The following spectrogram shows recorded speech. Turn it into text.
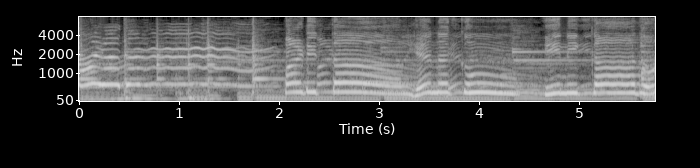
முழுதும் படித்தால் எனக்கும் இனிக்காதோ?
